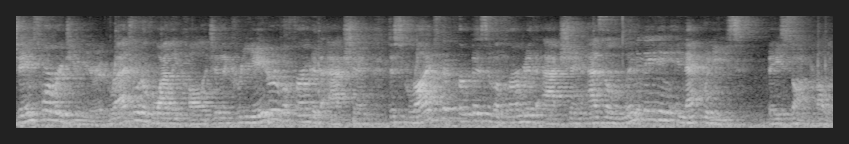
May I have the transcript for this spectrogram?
James Farmer Jr., graduate of Wiley College and the creator of affirmative action, describes the purpose of affirmative action as eliminating inequities based on color.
